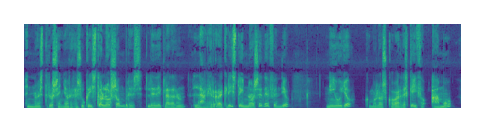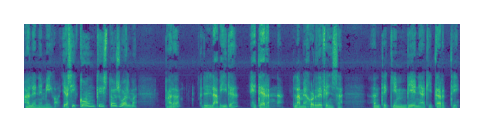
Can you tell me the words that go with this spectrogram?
en nuestro Señor Jesucristo. Los hombres le declararon la guerra a Cristo y no se defendió, ni huyó como los cobardes que hizo. Amó al enemigo y así conquistó su alma para la vida eterna. La mejor defensa ante quien viene a quitarte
